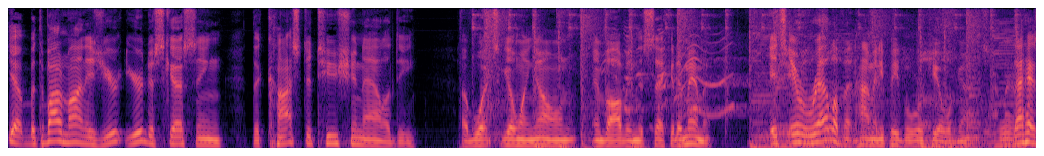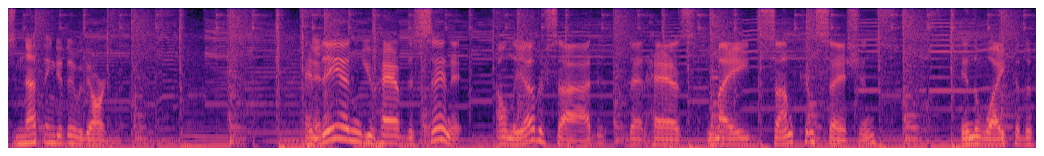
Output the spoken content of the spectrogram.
Yeah, but the bottom line is you're you're discussing the constitutionality of what's going on involving the Second Amendment. It's irrelevant how many people were killed with guns. That has nothing to do with the argument. And then you have the Senate on the other side that has made some concessions in the wake of the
